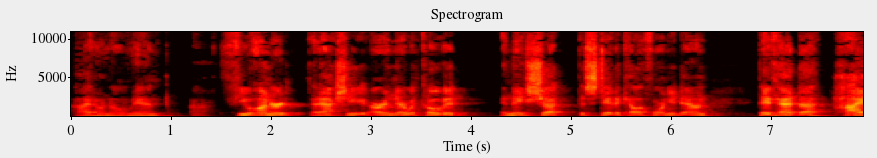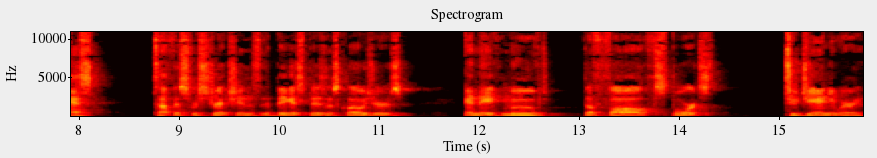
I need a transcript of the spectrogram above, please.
I don't know, man, a few hundred that actually are in there with COVID and they shut the state of California down. They've had the highest, toughest restrictions, the biggest business closures, and they've moved the fall sports to January.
